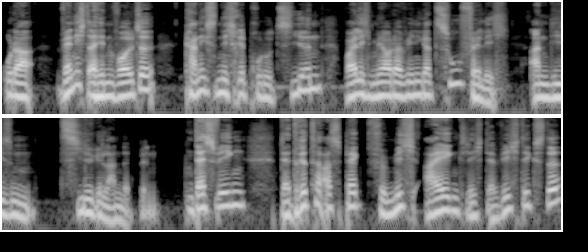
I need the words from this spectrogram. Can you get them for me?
Oder wenn ich dahin wollte, kann ich es nicht reproduzieren, weil ich mehr oder weniger zufällig an diesem Ziel gelandet bin. Und deswegen der dritte Aspekt für mich eigentlich der wichtigste.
